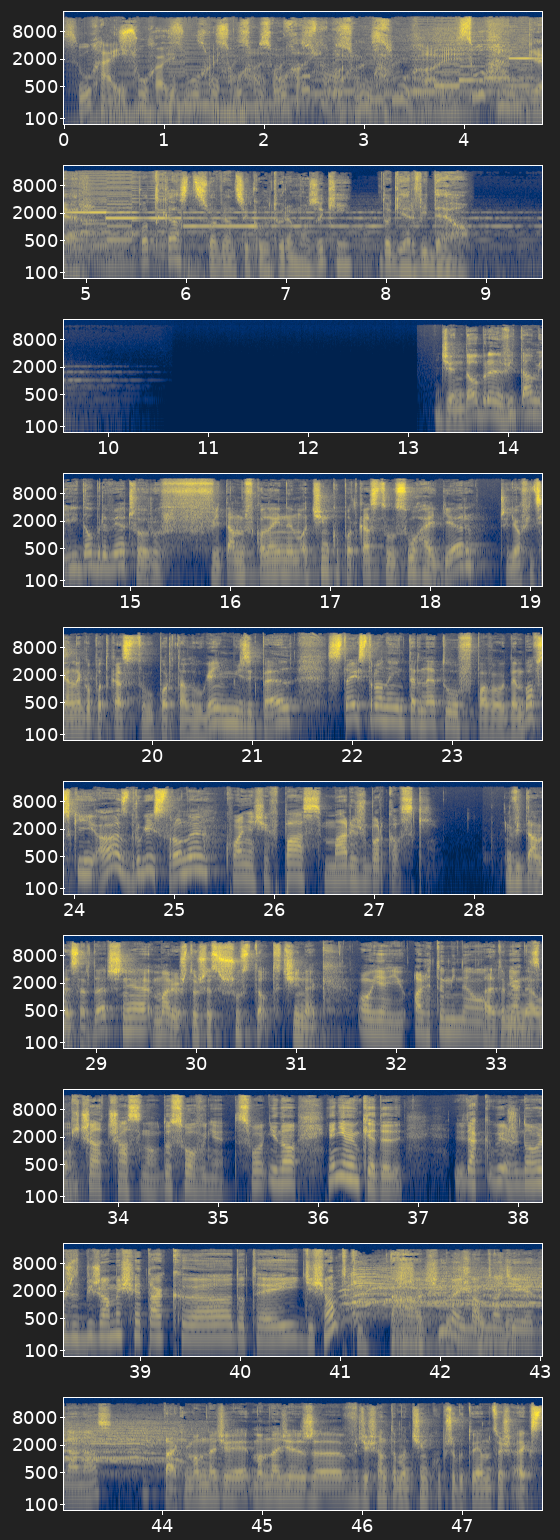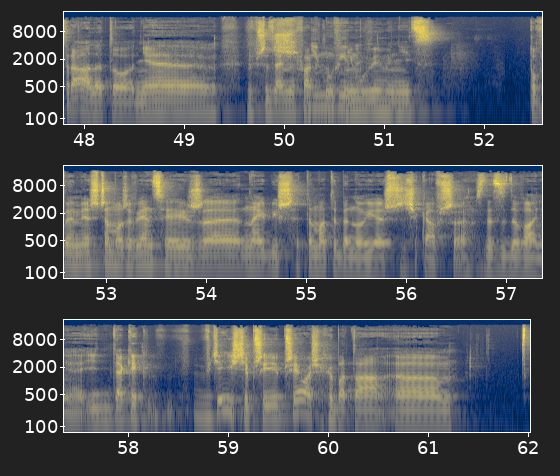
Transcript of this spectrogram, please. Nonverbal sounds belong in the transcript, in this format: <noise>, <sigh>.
Słuchaj. Słuchaj. Słuchaj. Słuchaj. Słuchaj. Słuchaj. Słuchaj. Gier. Podcast sławiący kulturę muzyki do gier wideo. Dzień dobry, witam i dobry wieczór. Witamy w kolejnym odcinku podcastu Słuchaj Gier, czyli oficjalnego podcastu portalu GameMusic.pl. Z tej strony internetu Paweł Dębowski, a z drugiej strony Kłania się w pas Mariusz Borkowski. Witamy serdecznie. Mariusz, to już jest szósty odcinek. Ojeju, ale to minęło. Ale to jak minęło. czasnął, dosłownie. dosłownie. No, ja nie wiem kiedy. Tak, wiesz, no już zbliżamy się tak e, do tej dziesiątki. Tak, do mam nadzieję dla nas. Tak, i mam nadzieję, mam nadzieję, że w dziesiątym odcinku przygotujemy coś ekstra, ale to nie wyprzedzajmy Nie faktów, nie mówimy. mówimy, nic. Powiem jeszcze może więcej, że najbliższe tematy będą jeszcze ciekawsze, zdecydowanie. I tak jak widzieliście, przyję- przyjęła się chyba ta, em,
